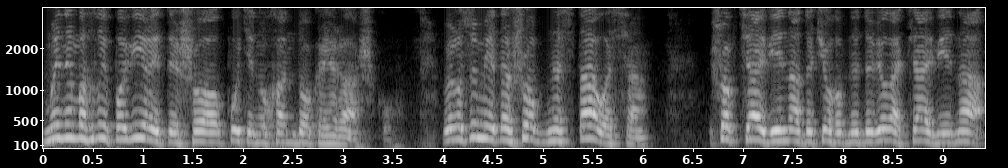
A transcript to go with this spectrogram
ми не могли повірити, що Путін ухандокає Рашку. Ви розумієте, що б не сталося, щоб ця війна до чого б не довела, ця війна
